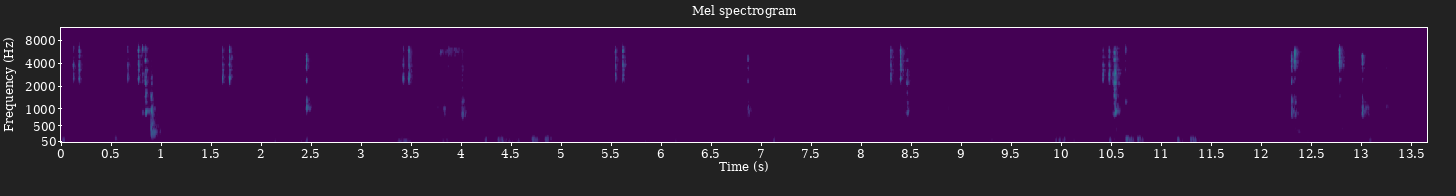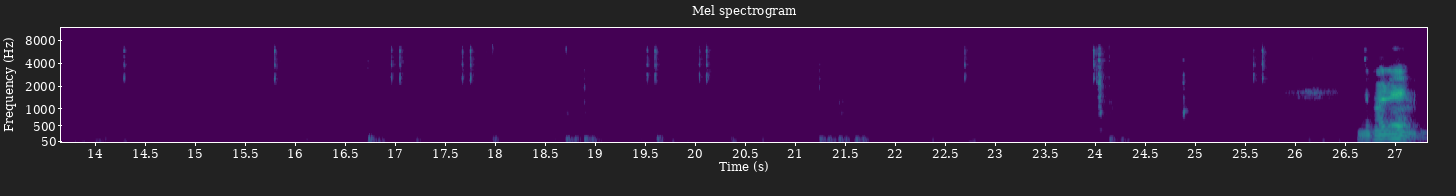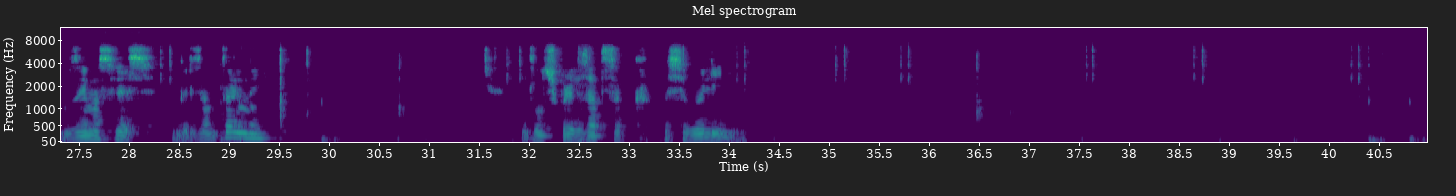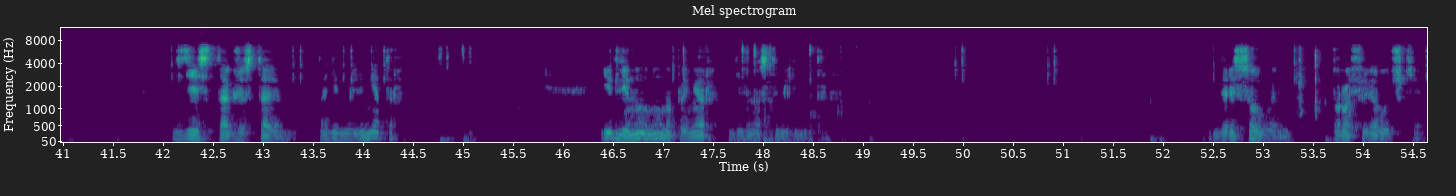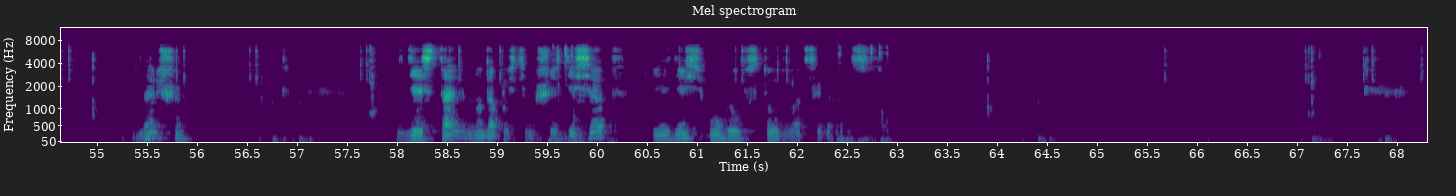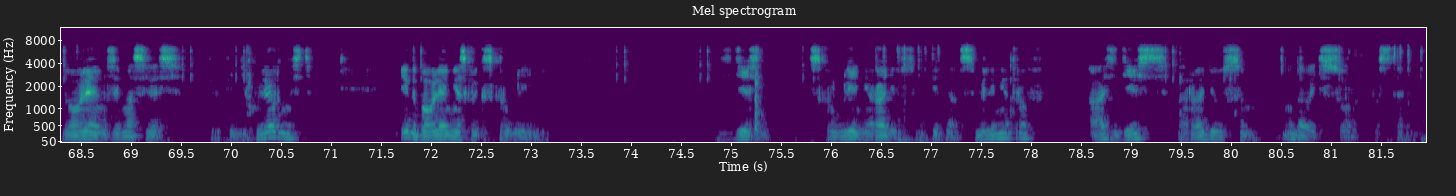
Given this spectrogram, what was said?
Добавляем взаимосвязь горизонтальной. Это лучше привязаться к осевой линии. Здесь также ставим 1 мм и длину, ну, например, 90 мм. Дорисовываем профиль ручки дальше. Здесь ставим, ну допустим, 60 и здесь угол в 120 градусов. Добавляем взаимосвязь перпендикулярность и добавляем несколько скруглений. Здесь скругление радиусом 15 мм, а здесь радиусом, ну давайте 40 поставим.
